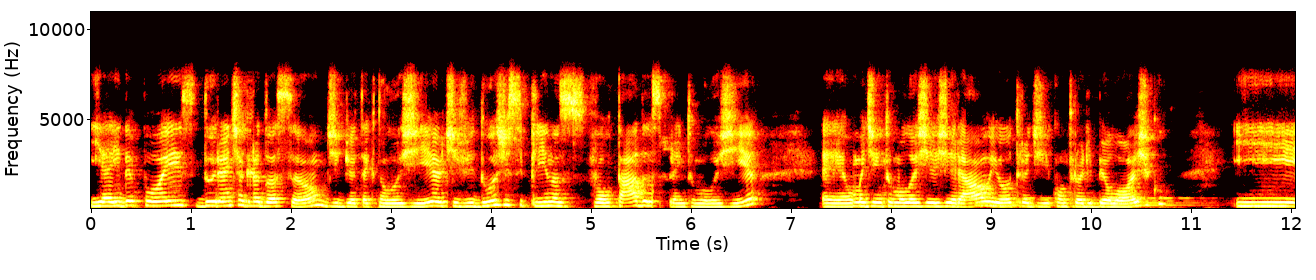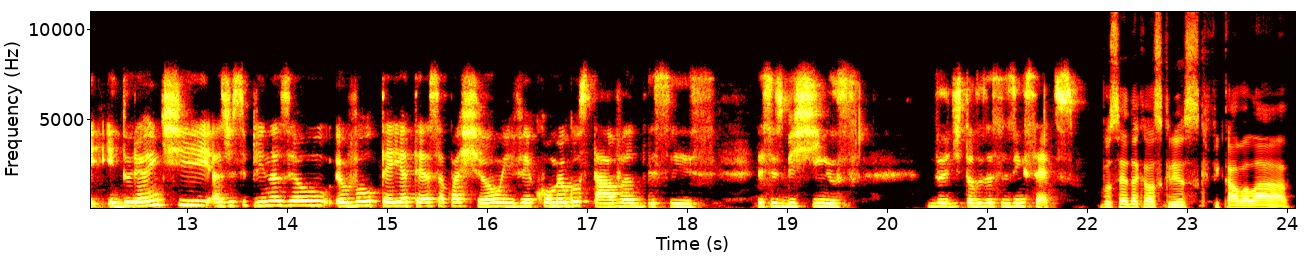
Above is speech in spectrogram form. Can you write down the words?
E aí depois, durante a graduação de biotecnologia, eu tive duas disciplinas voltadas para entomologia, é, uma de entomologia geral e outra de controle biológico. E, e, durante as disciplinas eu, eu voltei a ter essa paixão e ver como eu gostava desses, desses bichinhos, de, de todos esses insetos. Você é daquelas crianças que ficava lá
